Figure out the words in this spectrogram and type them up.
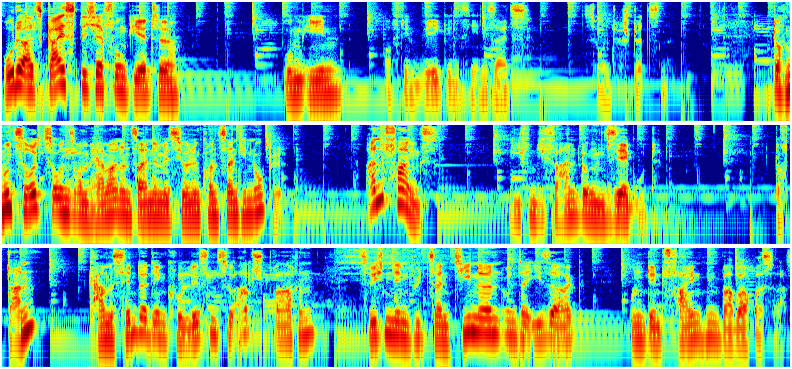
oder als Geistlicher fungierte, um ihn auf dem Weg ins Jenseits zu unterstützen. Doch nun zurück zu unserem Hermann und seiner Mission in Konstantinopel. Anfangs liefen die Verhandlungen sehr gut. Doch dann kam es hinter den Kulissen zu Absprachen zwischen den Byzantinern unter Isaak und den Feinden Barbarossas.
